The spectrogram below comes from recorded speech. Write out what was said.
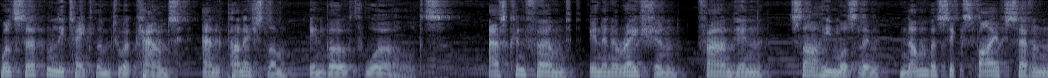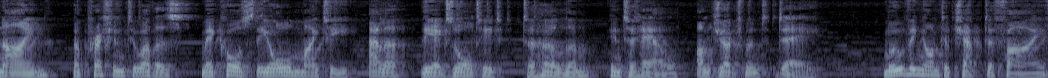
will certainly take them to account and punish them in both worlds. As confirmed in a narration found in Sahih Muslim, number 6579, oppression to others may cause the Almighty, Allah, the Exalted, to hurl them into hell on Judgment Day. Moving on to chapter 5,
